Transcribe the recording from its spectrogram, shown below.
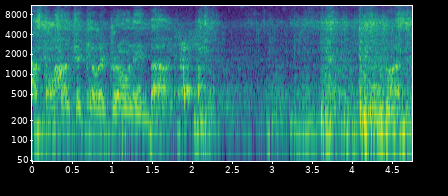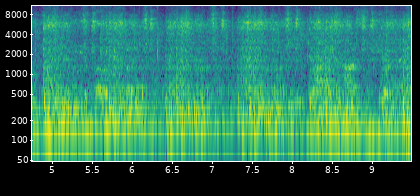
Hostile hunter killer drone inbound. Hostile UAV above. Hostile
